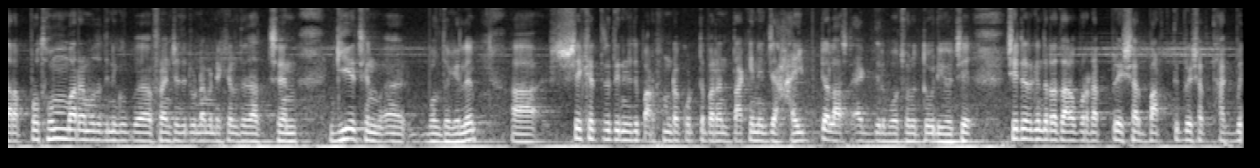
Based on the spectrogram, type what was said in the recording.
তারা প্রথমবারের মধ্যে তিনি ফ্র্যাঞ্চাইজি টুর্নামেন্টে খেলতে যাচ্ছেন গিয়েছেন বলতে গেলে। সেক্ষেত্রে তিনি যদি পারফর্মটা করতে পারেন তাকে নিয়ে যে হাইপটা লাস্ট এক দেড় বছরে তৈরি হয়েছে সেটার কিন্তু তার উপর একটা প্রেশার বাড়তি প্রেশার থাকবে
